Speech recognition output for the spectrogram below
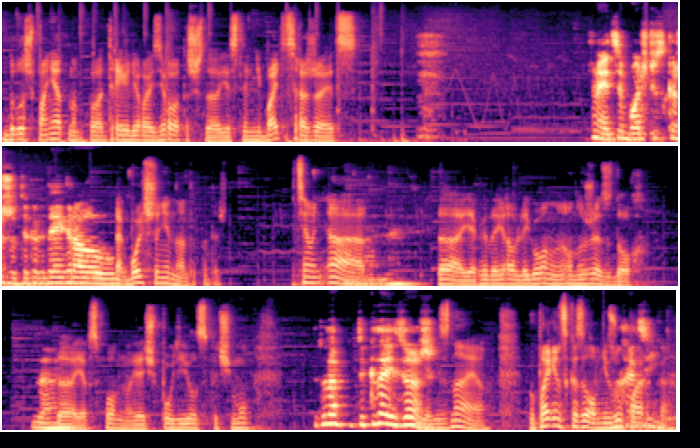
было же понятно по трейлеру Азерота, что если не батя сражается, А я тебе больше скажу, ты когда играл... так больше не надо, подожди. Хотя он... А, да, я когда играл в Легион, он уже сдох. да. Да, я вспомнил, я еще поудивился, почему. Ты куда, ты куда Я идешь? не знаю. Ну, парень сказал, внизу Выходи. парка.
